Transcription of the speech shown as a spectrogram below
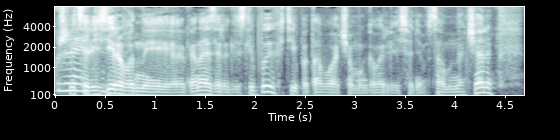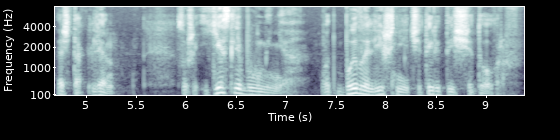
уже... Специализированные органайзеры для слепых, типа того, о чем мы говорили сегодня в самом начале. Значит так, Лен, слушай, если бы у меня вот было лишние 4000 долларов,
